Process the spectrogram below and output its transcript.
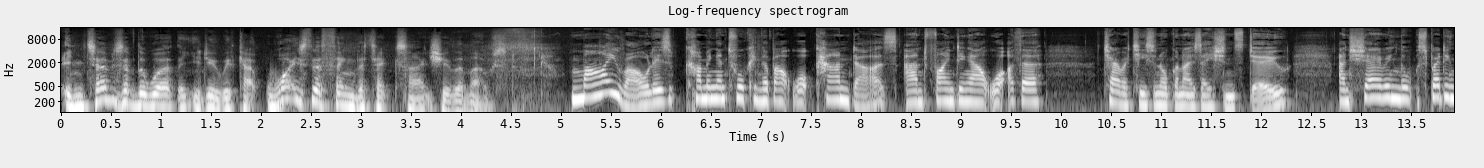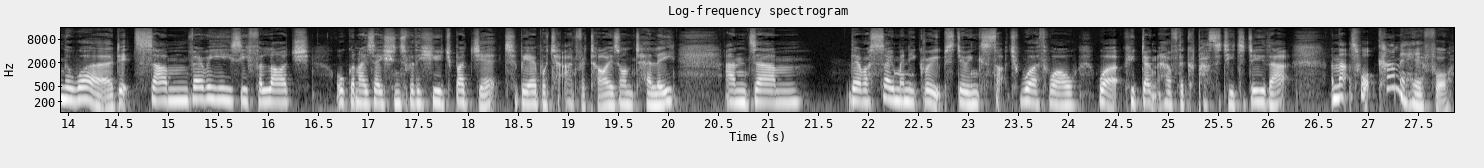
in terms of the work that you do with CAN, what is the thing that excites you the most? My role is coming and talking about what CAN does and finding out what other charities and organisations do and sharing the spreading the word it's um, very easy for large organisations with a huge budget to be able to advertise on telly and um, there are so many groups doing such worthwhile work who don't have the capacity to do that and that's what CAN are here for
